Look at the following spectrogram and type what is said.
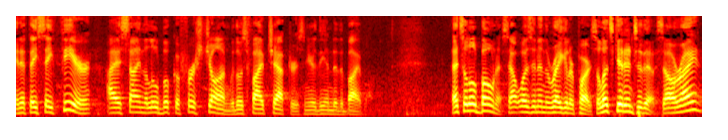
And if they say fear, I assign the little book of First John with those five chapters near the end of the Bible. That's a little bonus. That wasn't in the regular part. So let's get into this, all right?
